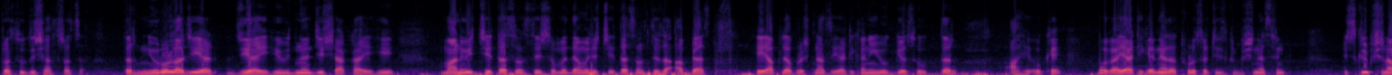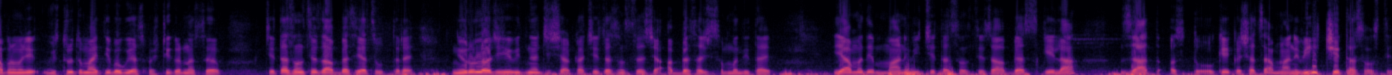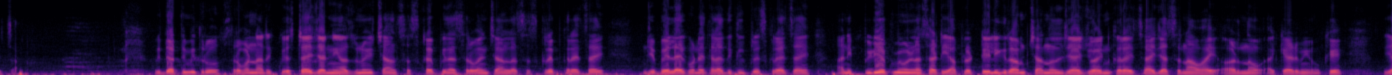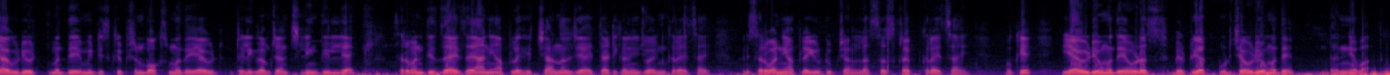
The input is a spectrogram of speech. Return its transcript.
प्रसूतीशास्त्राचा? तर न्यूरोलॉजी या जी आहे ही विज्ञानाची शाखा आहे ही मानवी चेतासंस्थेशी संबंधित म्हणजे चेतासंस्थेचा अभ्यास. हे आपल्या प्रश्नाचं या ठिकाणी योग्य असं उत्तर आहे ओके बघा या ठिकाणी आता थोडंसं डिस्क्रिप्शन डिस्क्रिप्शन आपण म्हणजे विस्तृत माहिती बघूया स्पष्टीकरणासह. चेतासंस्थेचा अभ्यास याचं उत्तर आहे. न्यूरोलॉजी ही विज्ञानाची शाखा चेतासंस्थेच्या अभ्यासाशी संबंधित आहे. यामध्ये मानवी चेतासंस्थेचा अभ्यास केला जात असतो ओके कशाचा? मानवी चेतासंस्थेचा. विद्यार्थी मित्रो सर्वांना रिक्वेस्ट आहे ज्यांनी अजूनही चॅनल सबस्क्राईब केला आहे, सर्वांनी चॅनलला सबस्क्राईब करायचं आहे. जे बेल आयकॉन आहे त्याला देखील प्रेस करायचं आहे. आणि पी डी एफ मिळवण्यासाठी आपलं टेलिग्राम चॅनल जे आहे जॉईन करायचं आहे ज्याचं नाव आहे अर्णव अकॅडमी ओके या व्हिडिओमध्ये मी डिस्क्रिप्शन बॉक्समध्ये या टेलिग्राम चॅनलची लिंक दिलेली आहे. सर्वांनी तिथे जायचं आहे आणि आपलं हे चॅनल जे आहे त्या ठिकाणी जॉईन करायचं आहे. आणि सर्वांनी आपल्या यूट्यूब चॅनलला सबस्क्राईब करायचं आहे ओके या व्हिडिओमध्ये एवढंच. भेटूयात पुढच्या व्हिडिओमध्ये धन्यवाद.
